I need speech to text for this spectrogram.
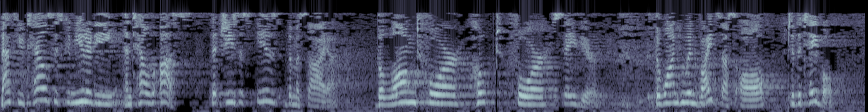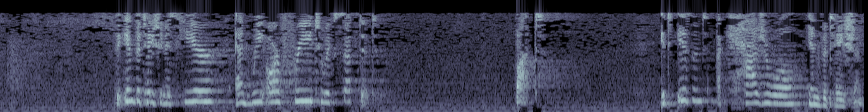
Matthew tells his community and tells us that Jesus is the Messiah, the longed for, hoped for Savior, the one who invites us all to the table. The invitation is here and we are free to accept it. But it isn't a casual invitation.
